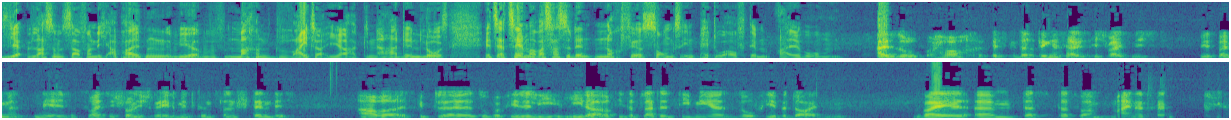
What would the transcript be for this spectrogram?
wir lassen uns davon nicht abhalten. Wir machen weiter hier gnadenlos. Jetzt erzähl mal, was hast du denn noch für Songs in petto auf dem Album? Also, oh, es, das Ding ist halt, ich weiß nicht, wie es bei mir, nee, das weiß ich schon. Ich rede mit Künstlern ständig. Aber es gibt äh, super viele Lieder auf dieser Platte, die mir so viel bedeuten weil ähm, das, das war meine Trend,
